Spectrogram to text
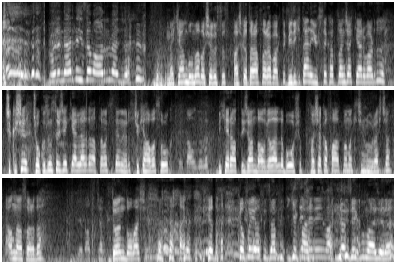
Böyle neredeysem ağrır bence. Mekan bulma başarısız. Başka taraflara baktık. Bir iki tane yüksek atlanacak yer vardı da çıkışı çok uzun sürecek yerlerden atlamak istemiyoruz. Çünkü hava soğuk. Ve dalgalı. Bir kere atlayacaksın dalgalarla boğuşup taşa kafa atmamak için uğraşacaksın. Ondan sonra da Ya da atacağım. dön dolaş ya da kafayı atacaksın bitecek, ma- var. bitecek bu macera.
